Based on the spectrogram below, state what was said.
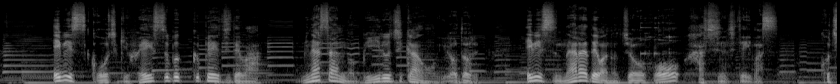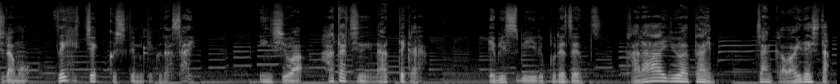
恵比寿公式 Facebook ページでは皆さんのビール時間を彩る恵比寿ならではの情報を発信しています。こちらもぜひチェックしてみてください。飲酒は20歳になってから恵比寿ビールプレゼンツカラーユアタイムちゃんかわいでした。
